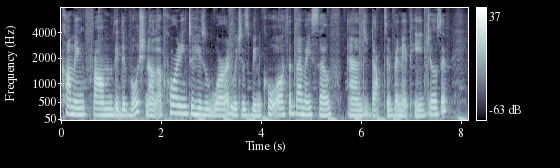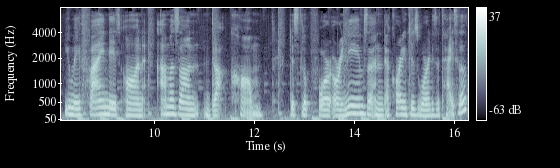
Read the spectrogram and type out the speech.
coming from the devotional according to his word, which has been co authored by myself and Dr. Vanette A. Joseph. You may find it on Amazon.com just look for our names, and according to His Word is a title.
